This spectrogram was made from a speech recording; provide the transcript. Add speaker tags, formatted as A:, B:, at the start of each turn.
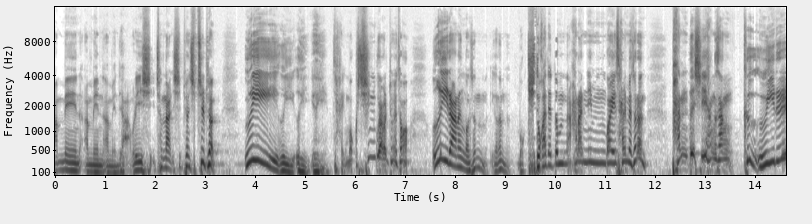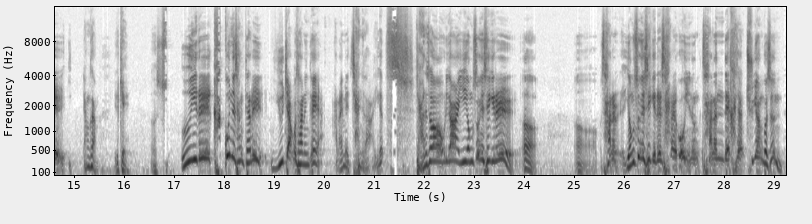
A: 아멘, 아멘, 아멘. 자, 우리 시, 첫날 시편 17편 의, 의, 의, 의. 자, 이거 뭐 신구약을 통해서 의라는 것은 이거는 뭐 기도가 되든 하나님과의 삶에서는 반드시 항상 그 의를 항상 이렇게 어, 수, 의를 갖고 있는 상태를 유지하고 사는 게 하나님의 자녀다. 이거 자, 그래서 우리가 이 영성의 세계를 어, 어, 살, 영성의 세계를 살고 있는 사는데 가장 중요한 것은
